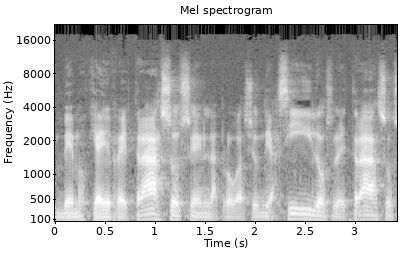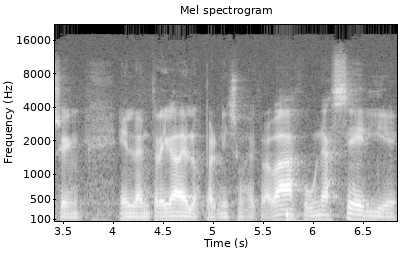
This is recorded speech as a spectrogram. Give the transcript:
vemos que hay retrasos en la aprobación de asilos, retrasos en, la entrega de los permisos de trabajo, una serie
